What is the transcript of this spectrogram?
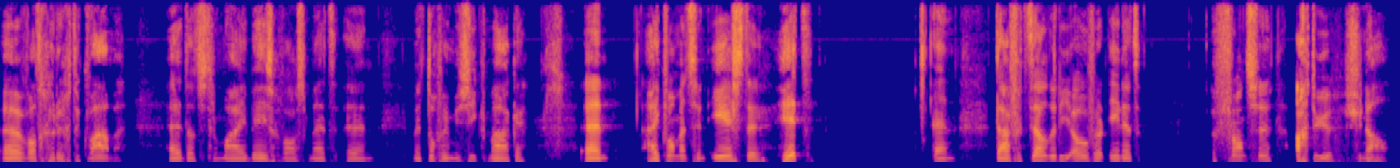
uh, wat geruchten kwamen. dat Stromae bezig was met, uh, met toch weer muziek maken. En hij kwam met zijn eerste hit. En daar vertelde hij over in het Franse 8 uur journaal.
